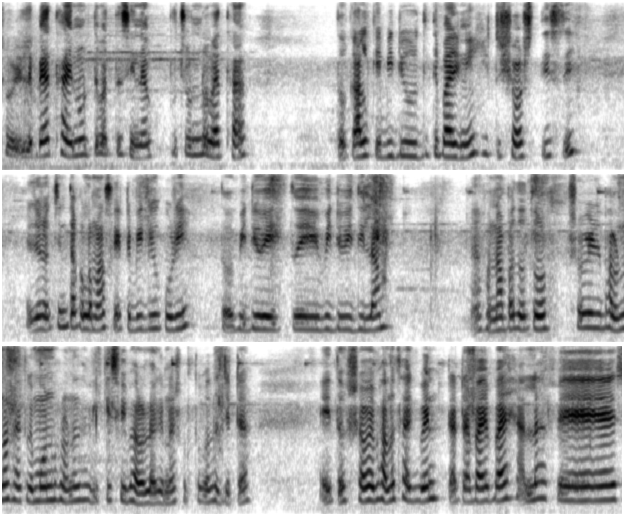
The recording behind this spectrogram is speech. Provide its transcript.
শরীরে ব্যথায় নড়তে পারতেছি না, প্রচণ্ড ব্যথা। তো কালকে ভিডিও দিতে পারিনি, একটু শর্টস দিছি। এই জন্য চিন্তা করলাম আজকে একটা ভিডিও করি। তো ভিডিও এই, তো এই ভিডিওই দিলাম। এখন আপাতত শরীর ভালো না থাকলে, মন ভালো না থাকলে কিছুই ভালো লাগে না, সত্য কথা যেটা। এই তো, সবাই ভালো থাকবেন। টাটা বাই বাই আল্লাহ হাফেজ।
